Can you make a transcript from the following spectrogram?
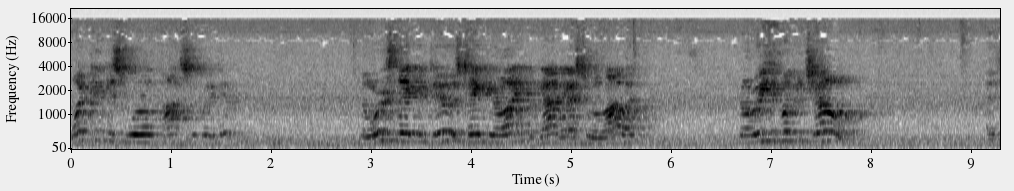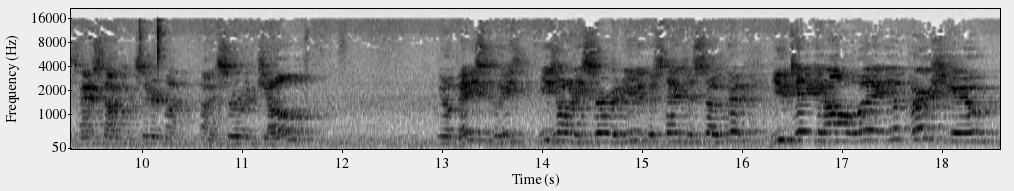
What can this world possibly do? The worst they can do is take your life, and God has to allow it. Go read the book of Job. Has not considered my, my servant Job? You know, basically, he's, he's only serving you because things are so good. You take it all away, he'll curse you.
